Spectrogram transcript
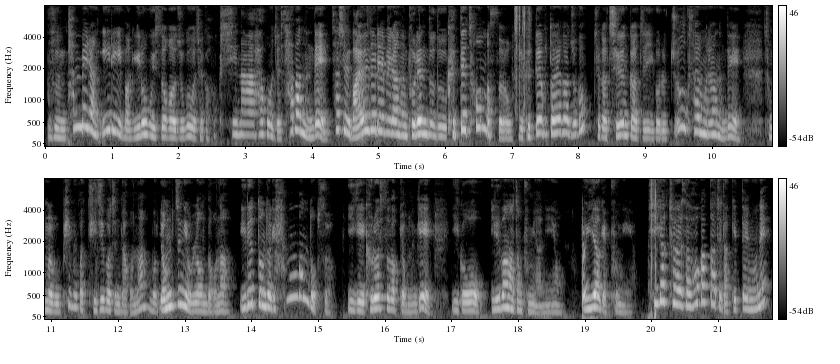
무슨 판매량 1위 막 이러고 있어가지고 제가 혹시나 하고 이제 사봤는데 사실 마일드랩이라는 브랜드도 그때 처음 봤어요. 근데 그때부터 해가지고 제가 지금까지 이거를 쭉 사용을 해왔는데 정말 뭐 피부가 뒤집어진다거나 뭐 염증이 올라온다거나 이랬던 적이 한 번도 없어요. 이게 그럴 수밖에 없는 게 이거 일반 화장품이 아니에요. 의약애품이에요. 식약처에서 허가까지 났기 때문에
